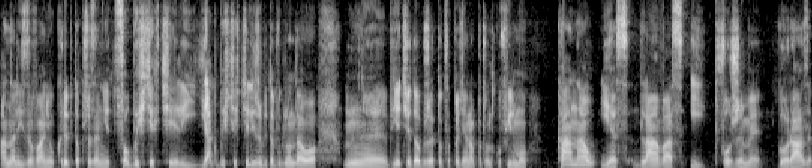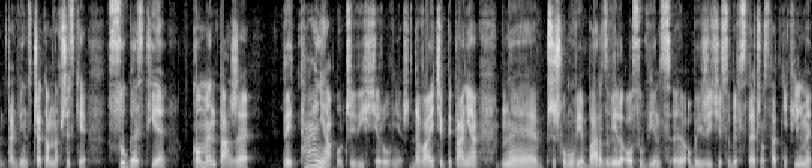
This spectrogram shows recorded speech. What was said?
analizowaniu krypto przeze mnie, co byście chcieli, jak byście chcieli, żeby to wyglądało. Mm, Wiecie dobrze to, co powiedziałem na początku filmu. Kanał jest dla Was i tworzymy go razem. Tak więc czekam na wszystkie sugestie, komentarze, pytania oczywiście również. Dawajcie pytania. E, Przyszło, mówię, bardzo wiele osób, więc e, obejrzyjcie sobie wstecz ostatnie filmy.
